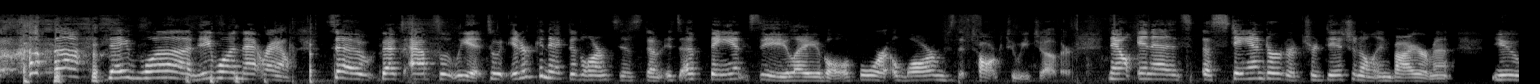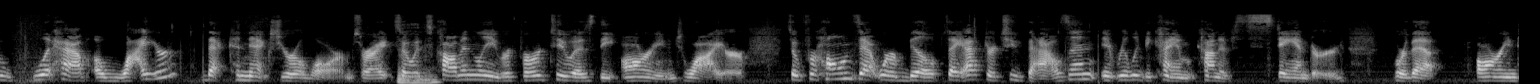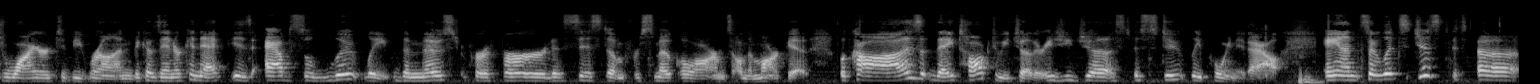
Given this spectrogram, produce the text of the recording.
Dave won. He won that round. So that's absolutely it. So an interconnected alarm system It's a fancy label for alarms that talk to each other. Now, in a, a standard or traditional environment, you would have a wire that connects your alarms, right? So it's mm-hmm. commonly referred to as the orange wire. So for homes that were built, say after 2000, it really became kind of standard for that orange wire to be run because interconnect is absolutely the most preferred system for smoke alarms on the market because they talk to each other as you just astutely pointed out. And so let's just uh,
